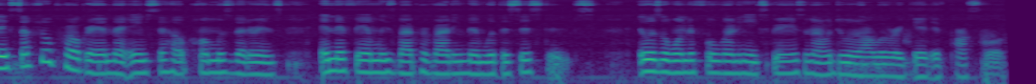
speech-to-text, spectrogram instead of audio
an exceptional program that aims to help homeless veterans and their families by providing them with assistance. It was a wonderful learning experience, and I would do it all over again if possible.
